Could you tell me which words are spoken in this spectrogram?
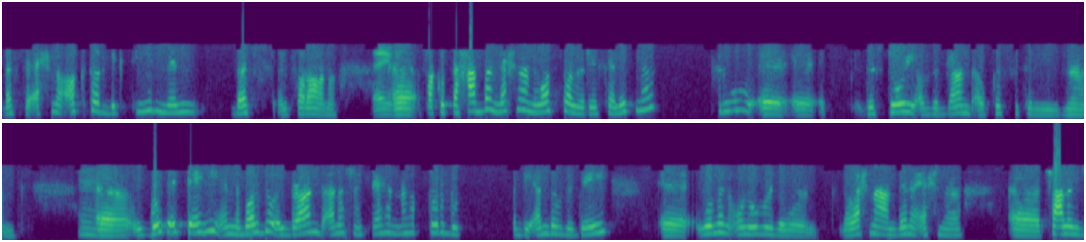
بس إحنا أكتر بكتير من بس الفراعنة. أيوه. آه، فكنت حابة إن إحنا نوصل رسالتنا through آه، آه، the story of the brand أو قصة ال brand. آه، والجزء الثاني إن برضو ال brand أنا شايفاها إنها بتربط at the end of the day آه، women all over the world. لو إحنا عندنا إحنا challenge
